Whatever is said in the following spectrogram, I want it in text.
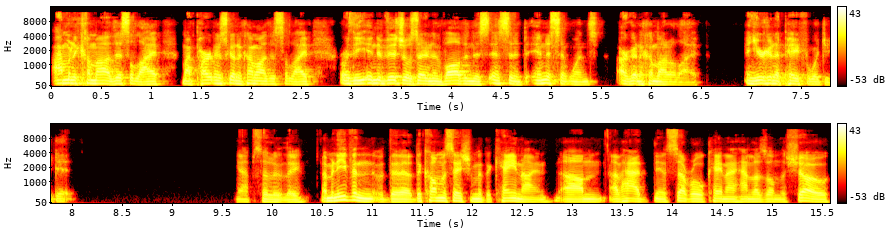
I'm going to come out of this alive. My partner's going to come out of this alive, or the individuals that are involved in this incident, the innocent ones, are going to come out alive. And you're going to pay for what you did. Absolutely. I mean, even the the conversation with the canine. Um, I've had you know, several canine handlers on the show,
